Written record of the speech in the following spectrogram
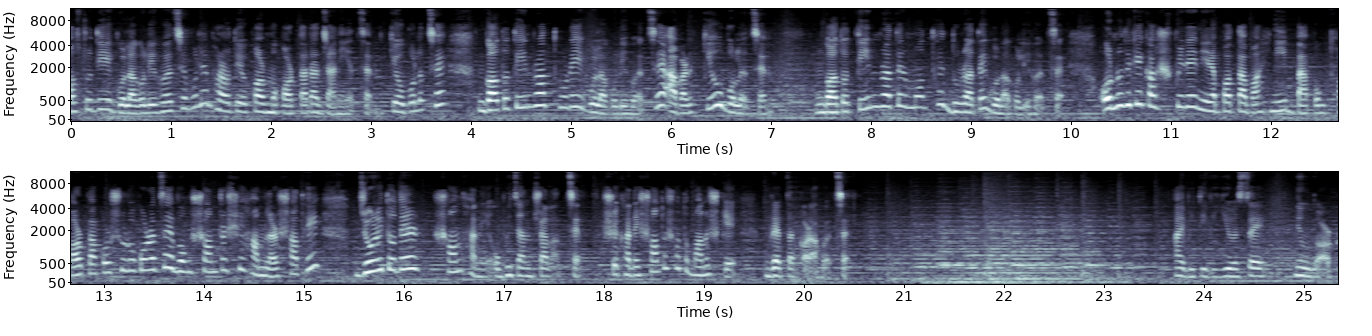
অস্ত্র দিয়ে গোলাগুলি হয়েছে বলে ভারতীয় কর্মকর্তারা জানিয়েছেন। কেউ বলেছে, গত তিন রাত ধরেই গোলাগুলি হয়েছে, আবার কেউ বলেছেন, গত তিন রাতের মধ্যে দু রাতে গোলাগুলি হয়েছে। অন্যদিকে কাশ্মীরে নিরাপত্তা বাহিনী ব্যাপক ধরপাকড় শুরু করেছে এবং সন্ত্রাসী হামলার সাথে জড়িতদের সন্ধানে অভিযান চালাচ্ছে। সেখানে শত শত মানুষকে গ্রেপ্তার করা হয়েছে। IBTV, USA, New York.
